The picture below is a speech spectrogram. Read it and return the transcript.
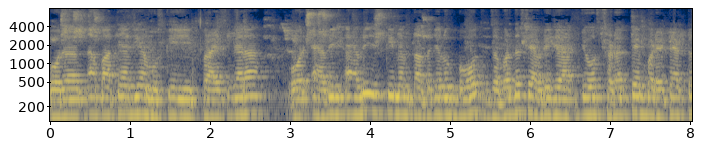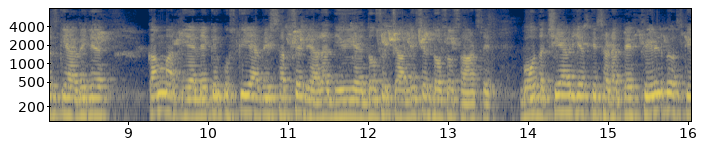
और अब आते हैं जी हम उसकी प्राइस वगैरह। और एवरेज एवरेज इसकी मैं बताता चलो, बहुत ज़बरदस्त एवरेज है। जो सड़क पे बड़े ट्रैक्टर्स की एवरेज है कम आती है, लेकिन उसकी एवरेज सबसे ज़्यादा दी हुई है 240 से 260 से बहुत अच्छी एवरेज है उसकी सड़क पे। फ़ील्ड पे उसकी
